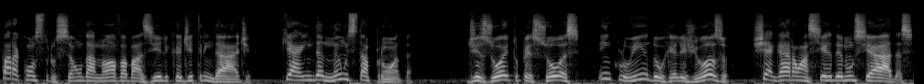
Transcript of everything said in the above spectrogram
para a construção da nova Basílica de Trindade, que ainda não está pronta. 18 pessoas, incluindo o religioso, chegaram a ser denunciadas,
